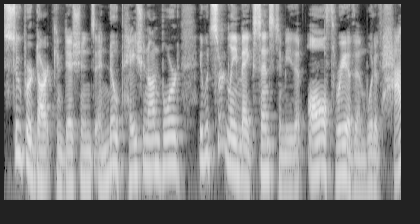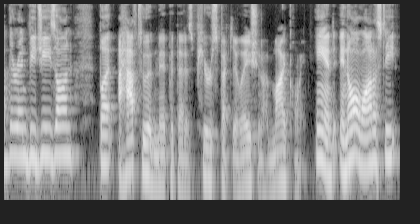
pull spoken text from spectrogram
super dark conditions, and no patient on board, it would certainly make sense to me that all three of them would have had their NVGs on, but I have to admit that that is pure speculation on my point. And in all honesty,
